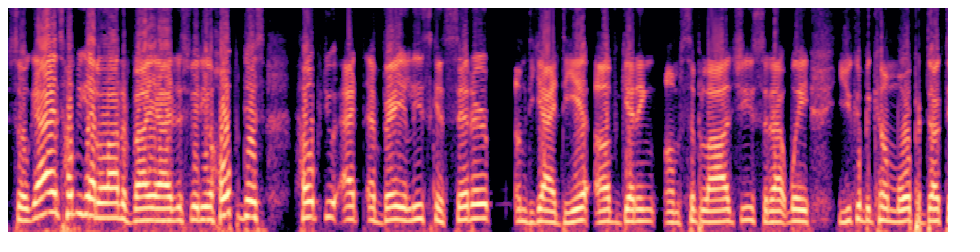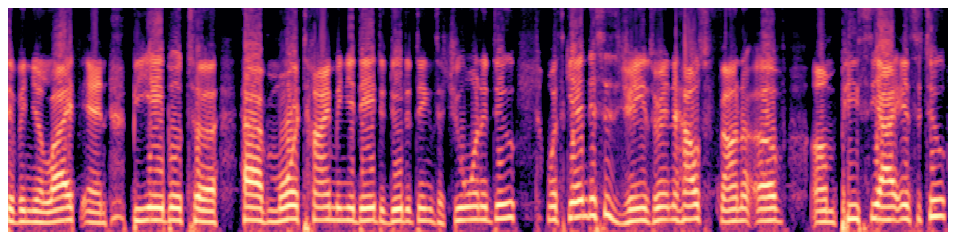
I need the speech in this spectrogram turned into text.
So guys, hope you got a lot of value out of this video. Hope this helped you at a very least consider um, the idea of getting um Simpleology so that way you can become more productive in your life and be able to have more time in your day to do the things that you want to do. Once again, this is James Rittenhouse, founder of um, PCI Institute.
